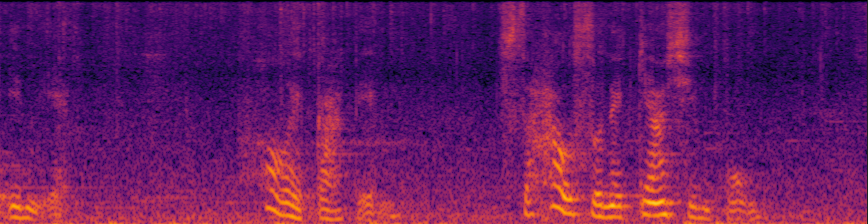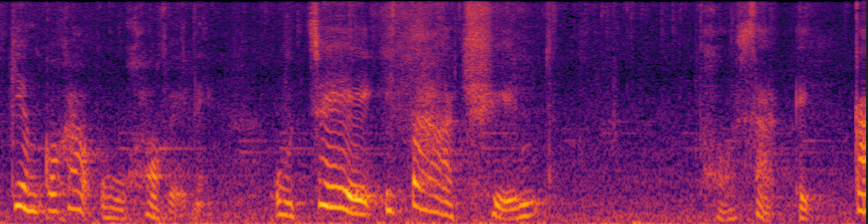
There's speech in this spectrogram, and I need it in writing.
姻缘，好的家庭，是孝顺的家媳妇，更阁较有福的呢。有这一大群菩萨的各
